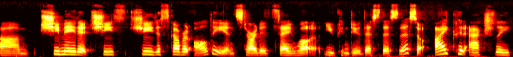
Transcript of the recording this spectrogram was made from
um, she made it she she discovered aldi and started saying well you can do this this this. So i could actually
